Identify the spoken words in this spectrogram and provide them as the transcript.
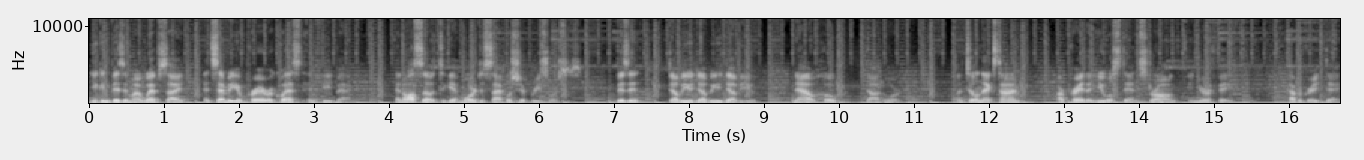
You can visit my website and send me your prayer requests and feedback, and also to get more discipleship resources visit www.nowhope.org. Until next time, I pray that you will stand strong in your faith. Have a great day.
